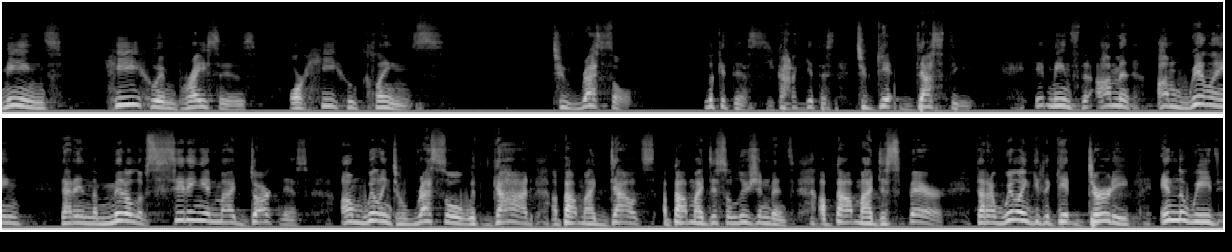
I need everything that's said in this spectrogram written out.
means he who embraces or he who clings. To wrestle. Look at this. You got to get this. To get dusty. It means that I'm, I'm willing that in the middle of sitting in my darkness, I'm willing to wrestle with God about my doubts, about my disillusionment, about my despair. That I'm willing to get dirty in the weeds,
